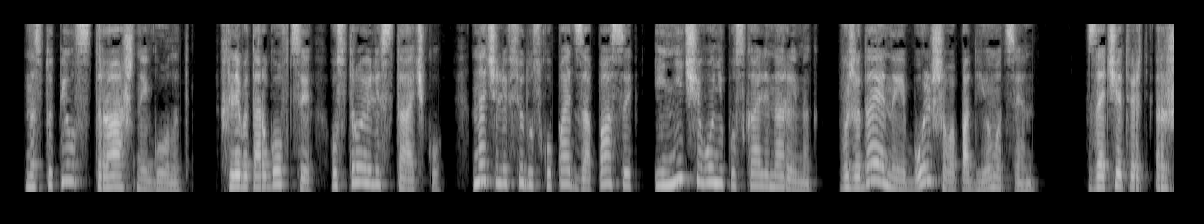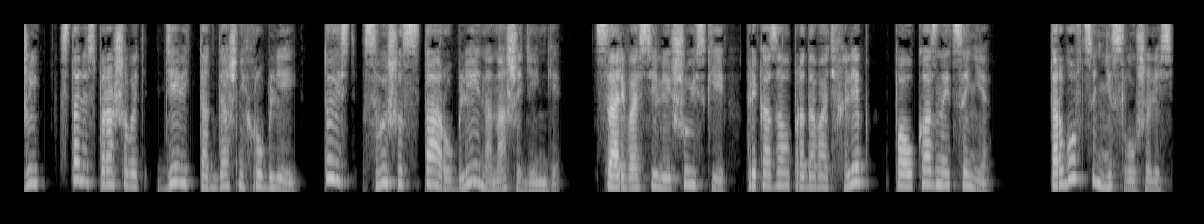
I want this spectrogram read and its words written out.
наступил страшный голод. Хлеботорговцы устроили стачку, начали всюду скупать запасы и ничего не пускали на рынок, выжидая наибольшего подъема цен. За четверть ржи стали спрашивать 9 тогдашних рублей, то есть свыше 100 рублей на наши деньги. Царь Василий Шуйский приказал продавать хлеб по указанной цене. Торговцы не слушались.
